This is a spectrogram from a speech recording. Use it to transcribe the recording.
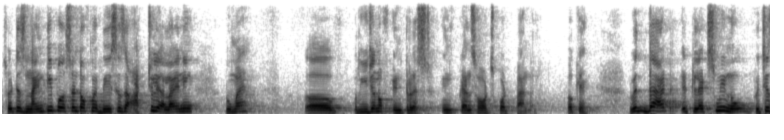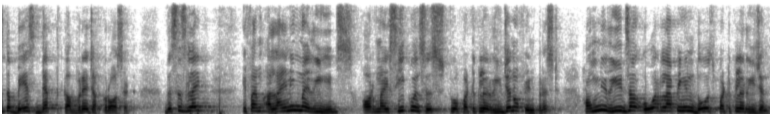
So it is 90% of my bases are actually aligning to my Uh, region of interest in cancer hotspot panel. Okay. With that, it lets me know which is the base depth coverage across it. This is like if I'm aligning my reads or my sequences to a particular region of interest, how many reads are overlapping in those particular region.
